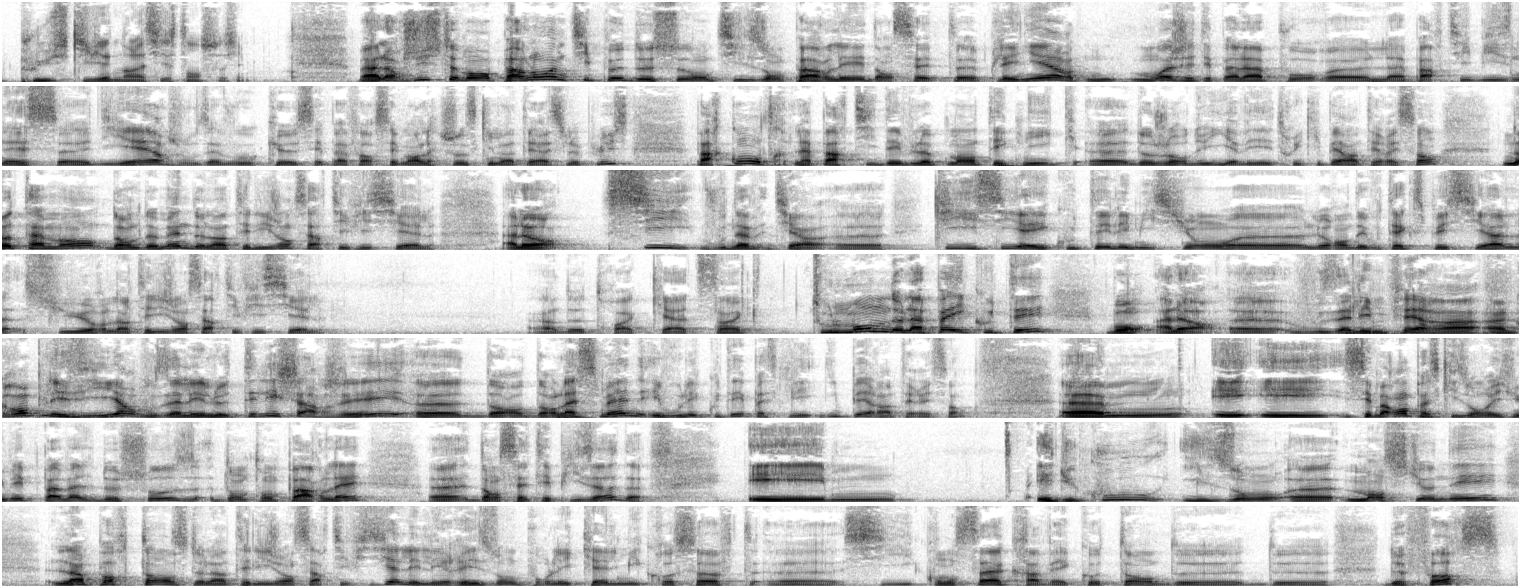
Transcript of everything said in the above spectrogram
plus qui viennent dans l'assistance aussi. Bah alors justement, parlons un petit peu de ce dont ils ont parlé dans cette euh, plénière. Moi, j'étais pas là pour euh, la partie business euh, d'hier. Je vous avoue que c'est pas forcément la chose qui m'intéresse le plus. Par contre, la partie développement technique d'aujourd'hui, il y avait des trucs hyper intéressants, notamment dans le domaine de l'intelligence artificielle. Alors, si vous n'avez, tiens, qui ici a écouté l'émission le rendez-vous tech spécial sur l'intelligence artificielle? 1, 2, 3, 4, 5. Tout le monde ne l'a pas écouté. Bon, alors, euh, vous allez me faire un, grand plaisir. Vous allez le télécharger euh, dans, la semaine et vous l'écoutez parce qu'il est hyper intéressant. Euh, et et c'est marrant parce qu'ils ont résumé pas mal de choses dont on parlait dans cet épisode. Et... hum, et du coup, ils ont mentionné l'importance de l'intelligence artificielle et les raisons pour lesquelles Microsoft s'y consacre avec autant de force.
